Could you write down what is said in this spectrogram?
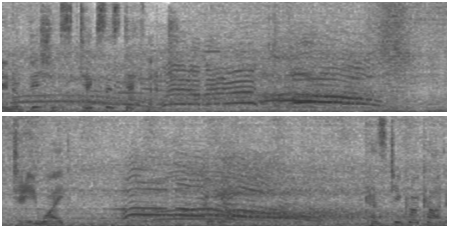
in a vicious Texas death match. Jay White, Kazuchika Okada,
